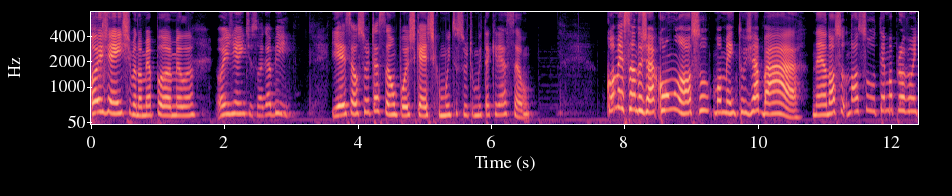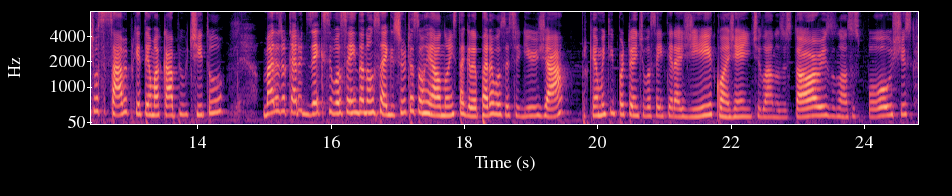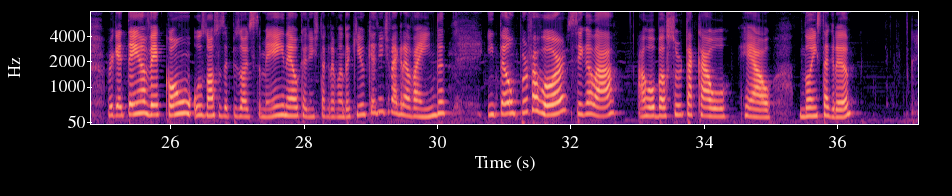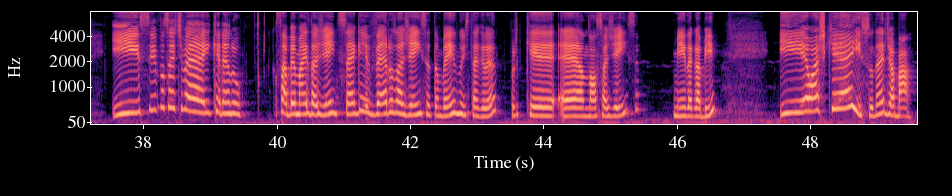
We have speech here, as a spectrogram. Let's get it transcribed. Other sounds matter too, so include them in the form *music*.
Oi, gente, meu nome é Pamela. Oi, gente, eu sou a Gabi. E esse é o Surtação, um podcast com muito surto, muita criação. Começando já com o nosso momento jabá, né? Nosso, nosso tema provavelmente você sabe, porque tem uma capa e o título. Mas eu quero dizer que se você ainda não segue Surtação Real no Instagram, para você seguir já, porque é muito importante você interagir com a gente lá nos stories, nos nossos posts, porque tem a ver com os nossos episódios também, né? O que a gente tá gravando aqui, o que a gente vai gravar ainda. Então, por favor, siga lá, arroba surtacao no Instagram. E se você estiver aí querendo saber mais da gente, segue Veros Agência também no Instagram, porque é a nossa agência, minha e da Gabi. E eu acho que é isso, né, Jabá?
